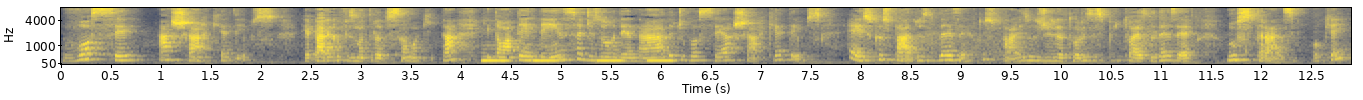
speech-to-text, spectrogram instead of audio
você achar que é Deus. Repara que eu fiz uma tradução aqui, tá? Então, a tendência desordenada de você achar que é Deus. É isso que os padres do deserto, os pais, os diretores espirituais do deserto, nos trazem, ok?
